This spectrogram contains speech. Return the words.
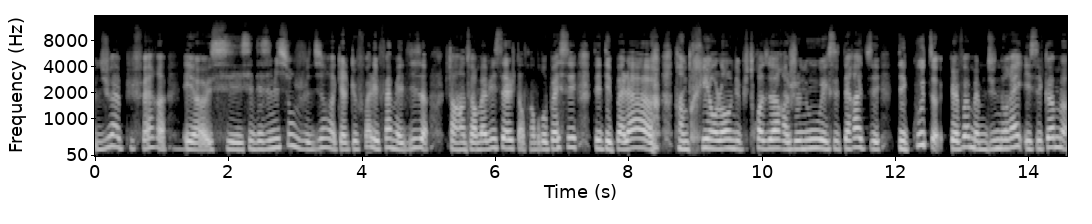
Dieu a pu faire. Et euh, c'est des émissions, je veux dire, quelquefois les femmes elles disent, je suis en train de faire ma vaisselle, je suis en train de repasser, tu t'es pas là, euh, en train de prier en langue depuis trois heures à genoux, etc. Tu t'écoutes quelquefois même d'une oreille et c'est comme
